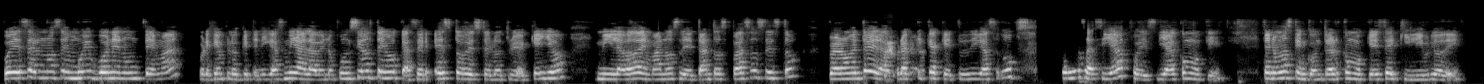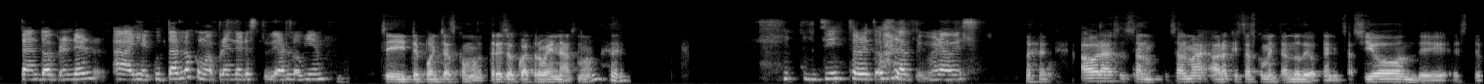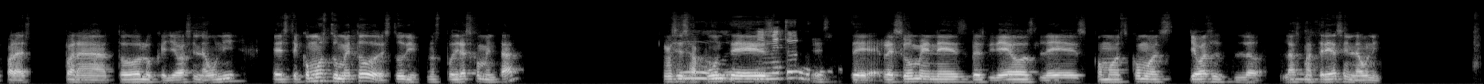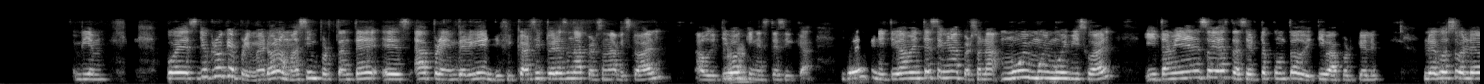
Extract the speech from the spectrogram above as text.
puede ser, no sé, muy buena en un tema. Por ejemplo, que te digas, mira, la venopunción tengo que hacer esto, esto, el otro y aquello, mi lavado de manos de tantos pasos, esto, pero al momento de la práctica que tú digas, ups, ¿cómo se hacía? Pues ya como que tenemos que encontrar como que ese equilibrio de tanto aprender a ejecutarlo como aprender a estudiarlo bien. Sí, te ponchas como tres o cuatro venas, ¿no? sí, sobre todo la primera vez. Ahora, Salma, ahora que estás comentando de organización, de este, para, para todo lo que llevas en la uni, este, ¿cómo es tu método de estudio? ¿Nos podrías comentar? ¿Haces apuntes, este, resúmenes, ves videos, lees? ¿Cómo, es, cómo es, llevas las materias en la uni? Bien, pues yo creo que primero lo más importante es aprender a identificar si tú eres una persona visual, auditiva o kinestésica. Yo definitivamente soy una persona muy, muy, muy visual y también soy hasta cierto punto auditiva porque luego suelo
